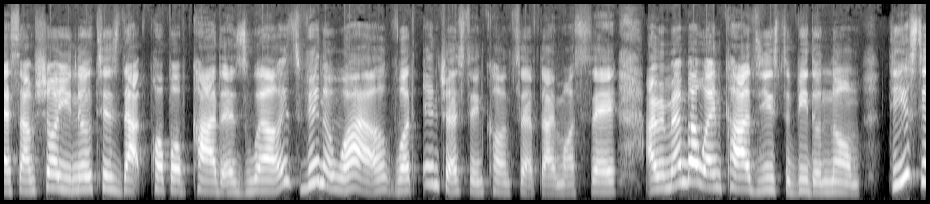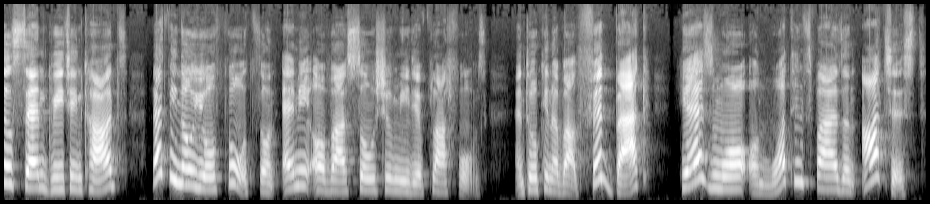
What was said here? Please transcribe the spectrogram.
Yes, I'm sure you noticed that pop-up card as well. It's been a while, but interesting concept, I must say. I remember when cards used to be the norm. Do you still send greeting cards? Let me know your thoughts on any of our social media platforms. And talking about feedback, here's more on what inspires an artist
